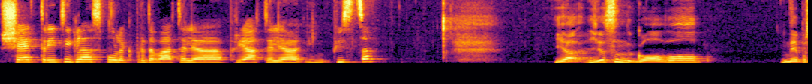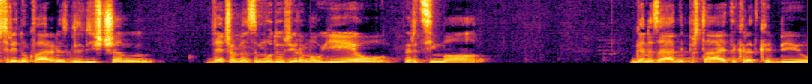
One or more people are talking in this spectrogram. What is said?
Še tretji glas, poleg predavatelja, prijatelja in pisca? Ja, jaz sem njegovo neposredno ukvarjanje z glediščem več ali manj zamudil, oziroma ujel, recimo ga na zadnji postaji, takrat, ko je bil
